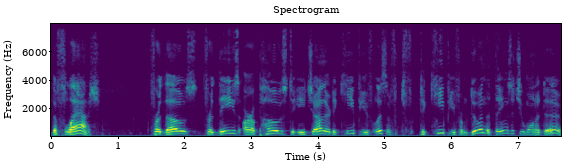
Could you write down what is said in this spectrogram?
the flesh. For those, for these are opposed to each other to keep you, listen, to keep you from doing the things that you want to do.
